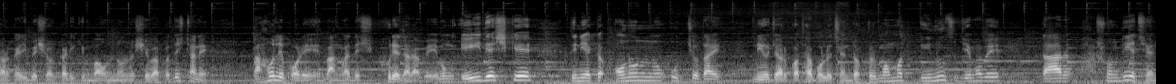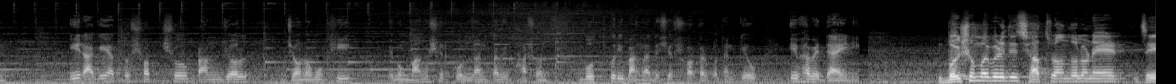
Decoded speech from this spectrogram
সরকারি, বেসরকারি কিংবা অন্য অন্য সেবা প্রতিষ্ঠানে, তাহলে পরে বাংলাদেশ ঘুরে দাঁড়াবে এবং এই দেশকে তিনি একটা অনন্য উচ্চতায় নিয়ে যাওয়ার কথা বলেছেন। ডক্টর মোহাম্মদ ইউনুস যেভাবে তার ভাষণ দিয়েছেন, এর আগে এত স্বচ্ছ প্রাঞ্জল জনমুখী এবং মানুষের কল্যাণকামী ভাষণ বোধ করি বাংলাদেশের সরকার প্রধান কেউ এভাবে দেয়নি। বৈষম্য বিরোধী ছাত্র আন্দোলনের যে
